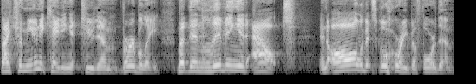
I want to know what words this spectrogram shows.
by communicating it to them verbally, but then living it out and all of its glory before them.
